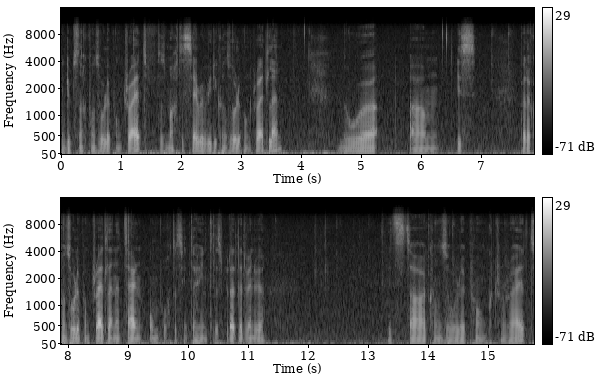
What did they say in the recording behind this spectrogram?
Dann gibt es noch Konsole.write. Das macht dasselbe wie die Konsole.WriteLine. Nur ähm, ist bei der Konsole.WriteLine ein Zeilenumbruch dahinter. Das bedeutet, wenn wir jetzt da Konsole.write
